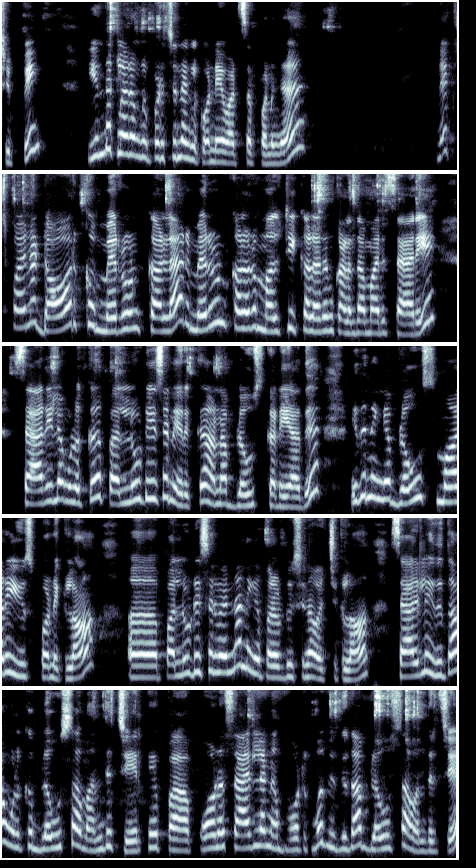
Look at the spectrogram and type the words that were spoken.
ஷிப்பிங் இந்த கலர் உங்களுக்கு பிடிச்சிருந்தா எங்களுக்கு உடனே வாட்ஸ்அப் பண்ணுங்கள் நெக்ஸ்ட் பார்த்தீங்கன்னா டார்க் மெரூன் கலர் மெரூன் கலரும் மல்டி கலரும் கலந்த மாதிரி சாரீ சாரீல உங்களுக்கு பல்லு டிசைன் இருக்குது ஆனால் ப்ளவுஸ் கிடையாது. இது நீங்கள் ப்ளவுஸ் மாதிரி யூஸ் பண்ணிக்கலாம். பல்லு டிசைன் வேணா நீங்கள் பல்லு டிசைனா வச்சுக்கலாம். சாரீல இதுதான் உங்களுக்கு ப்ளவுஸாக வந்துச்சு. ஏற்கனவே போன சாரீல நான் போட்டுக்கும்போது இதுதான் ப்ளவுஸாக வந்துருச்சு.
